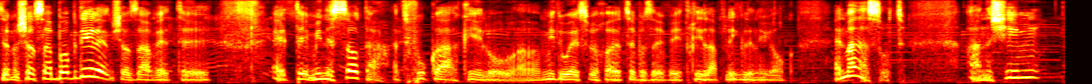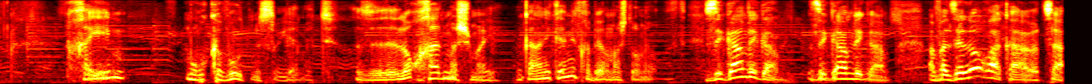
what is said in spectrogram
זה מה שעשה בוב דילן, שעזב את, אה, את אה, מינסוטה, הדפוקה, כאילו, המידווסט וכיוצא בזה, והתחיל להפליג לניו יורק. אין מה לעשות. האנשים חיים מורכבות מסוימת. זה לא חד משמעי. וכאן אני כן מתחבר למה שאתה אומר. זה גם וגם, זה גם וגם. אבל זה לא רק ההערצה,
